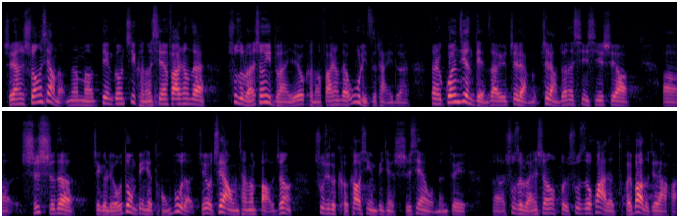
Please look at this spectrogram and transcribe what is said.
实际上是双向的。那么变更既可能先发生在数字孪生一端，也有可能发生在物理资产一端。但是关键点在于这两个这两端的信息是要呃实时的这个流动并且同步的。只有这样，我们才能保证数据的可靠性，并且实现我们对呃数字孪生或者数字化的回报的最大化。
